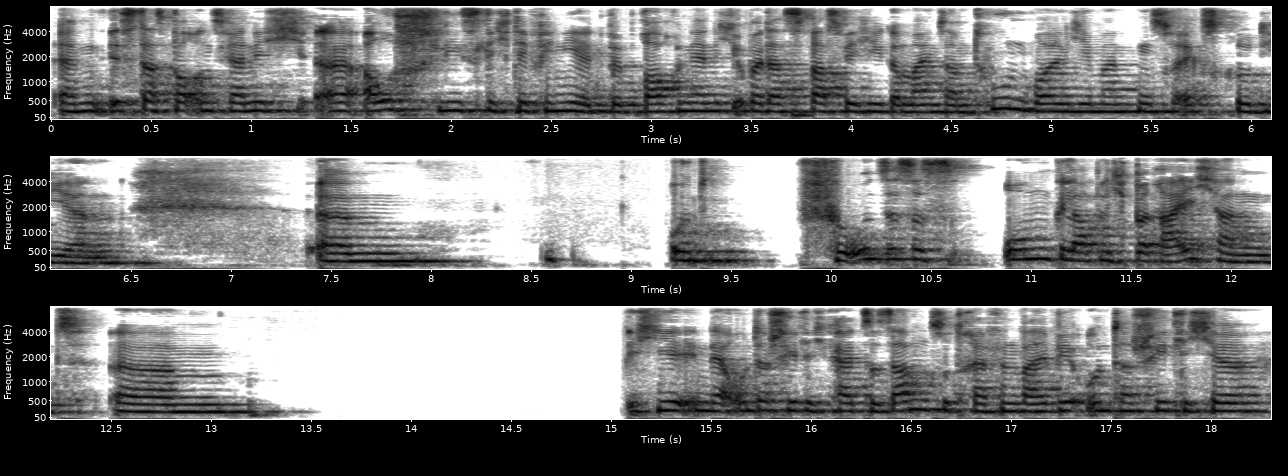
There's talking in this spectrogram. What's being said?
ähm, ist das bei uns ja nicht äh, ausschließlich definiert. Wir brauchen ja nicht über das, was wir hier gemeinsam tun wollen, jemanden zu exkludieren. Ähm, und für uns ist es unglaublich bereichernd, ähm, hier in der Unterschiedlichkeit zusammenzutreffen, weil wir unterschiedliche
